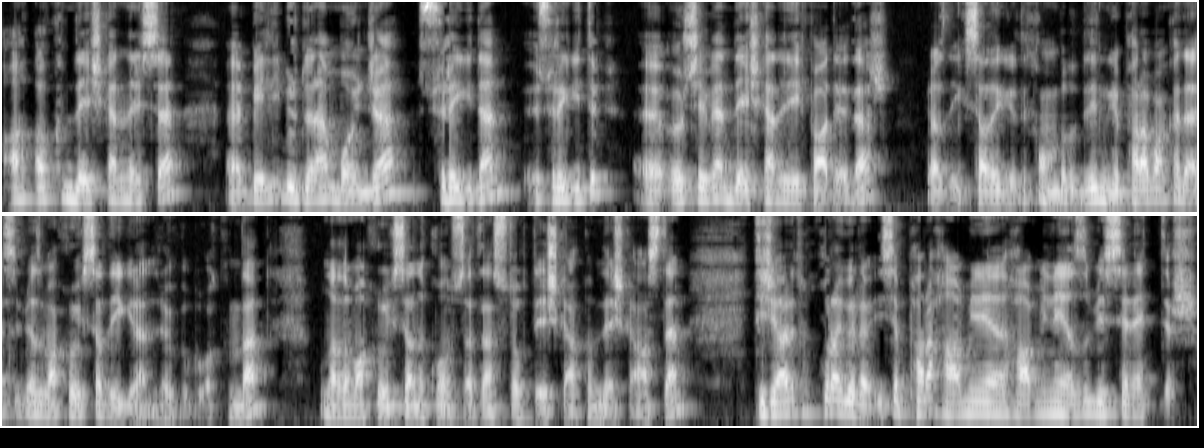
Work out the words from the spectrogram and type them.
akım değişkenler ise belli bir dönem boyunca süre giden süre gidip e, ölçebilen değişkenleri ifade eder. Biraz da iktisada girdik ama bu da dediğim gibi para banka dersi biraz makro iktisada ilgilendiriyor bu, bu bakımdan. Bunlar da makro iktisadın konusu zaten stok değişken, akım değişken aslen. Ticaret hukukuna göre ise para hamile, hamile yazı bir senettir.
